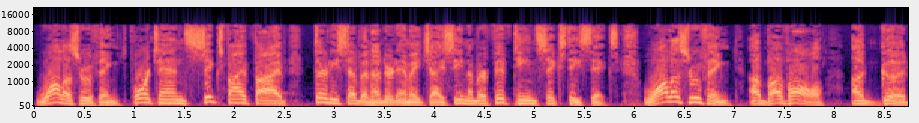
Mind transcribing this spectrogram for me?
Wallace Roofing, 410-655-3700 MHIC number 1566. Wallace Roofing, above all, a good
